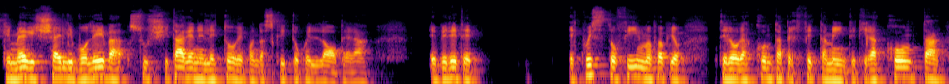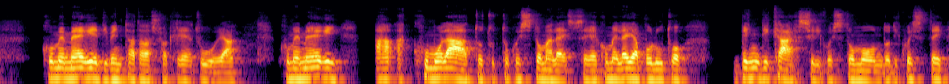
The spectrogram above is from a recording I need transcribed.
che Mary Shelley voleva suscitare nel lettore quando ha scritto quell'opera. E vedete, e questo film proprio te lo racconta perfettamente, ti racconta come Mary è diventata la sua creatura, come Mary ha accumulato tutto questo malessere, come lei ha voluto vendicarsi di questo mondo, di, queste,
